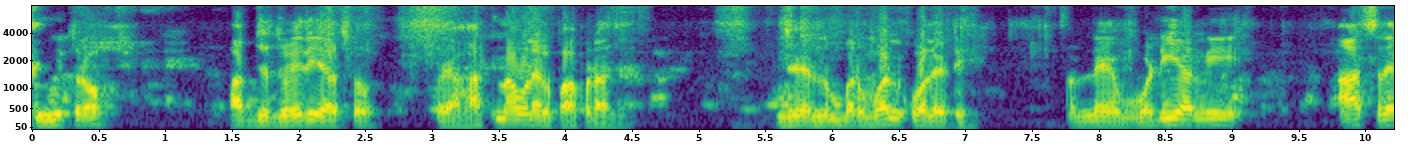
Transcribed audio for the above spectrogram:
મિત્રો, આપ જે જોઈ રહ્યા છો એ હાથના વણેલ પાપડા છે, જે નંબર વન ક્વોલિટી અને વડિયાની આશરે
